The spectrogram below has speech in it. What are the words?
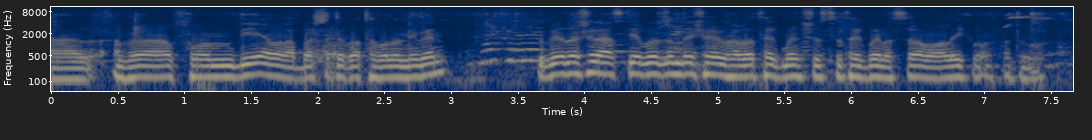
আর আপনারা ফোন দিয়ে আমার আব্বার সাথে কথা বলে নেবেন। প্রিয় দর্শক, আজকে পর্যন্ত সবাই ভালো থাকবেন, সুস্থ থাকবেন। আসসালামু আলাইকুম রহমতুল্লাহ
